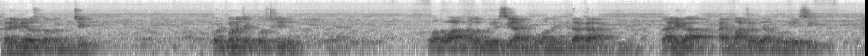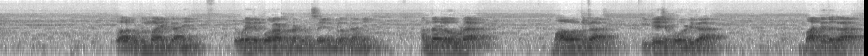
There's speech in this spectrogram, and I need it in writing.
కదిరి నియోజకవర్గం నుంచి కొడికొండ చెక్పోస్ట్కి వంద వాహనాలు పోయేసి ఆయనకు వాళ్ళ ఇంటి దాకా ర్యాలీగా ఆయన పార్థివ దేహంలో పోయేసి వాళ్ళ కుటుంబానికి కానీ ఎవరైతే పోరాడుతున్నటువంటి సైనికులకు కానీ అందరిలో కూడా మా వంతుగా ఈ దేశ పౌరుడిగా బాధ్యతగా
